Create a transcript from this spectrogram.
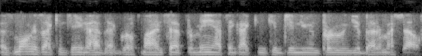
as long as I continue to have that growth mindset for me, I think I can continue to improve and get better myself.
